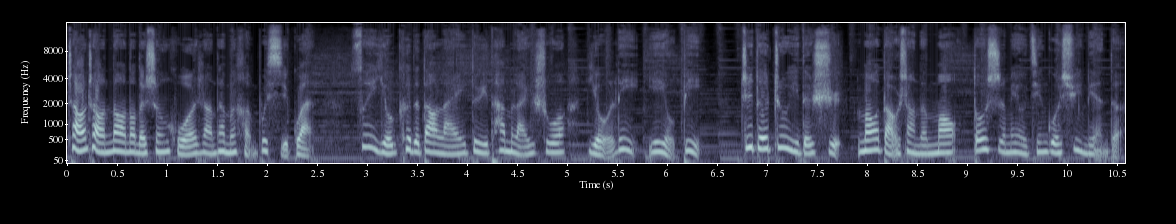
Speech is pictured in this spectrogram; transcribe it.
吵吵闹闹的生活让他们很不习惯。所以，游客的到来对于他们来说有利也有弊。值得注意的是，猫岛上的猫都是没有经过训练的，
